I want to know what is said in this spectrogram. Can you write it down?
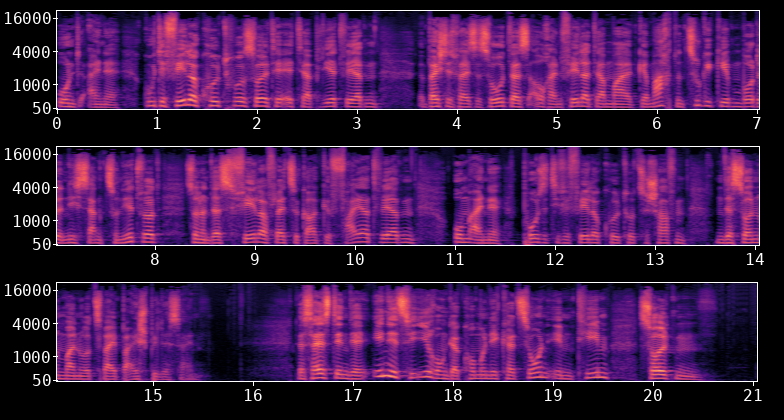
und eine gute Fehlerkultur sollte etabliert werden, beispielsweise so, dass auch ein Fehler, der mal gemacht und zugegeben wurde, nicht sanktioniert wird, sondern dass Fehler vielleicht sogar gefeiert werden, um eine positive Fehlerkultur zu schaffen. Und das sollen nun mal nur zwei Beispiele sein. Das heißt, in der Initiierung der Kommunikation im Team sollten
